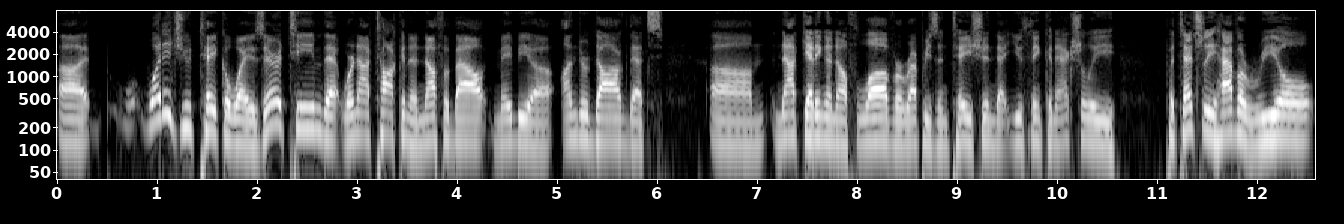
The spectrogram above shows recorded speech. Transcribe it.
Uh, what did you take away? Is there a team that we're not talking enough about? Maybe a underdog that's um, not getting enough love or representation that you think can actually potentially have a real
